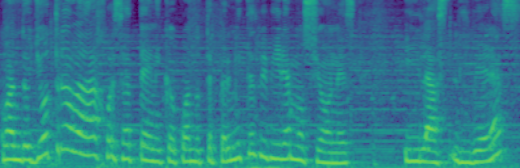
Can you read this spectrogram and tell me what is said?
Cuando yo trabajo esa técnica, cuando te permites vivir emociones y las liberas,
